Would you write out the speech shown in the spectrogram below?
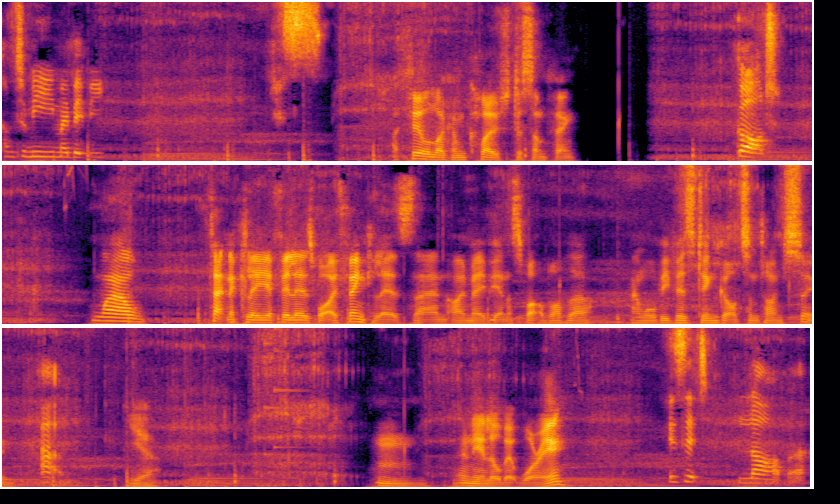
Come to me, my baby. Yes. I feel like I'm close to something. God. Well, technically, if it is what I think it is, then I may be in a spot above there, and we'll be visiting God sometime soon. Oh. Yeah. Hmm. Only a little bit worrying. Is it lava?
